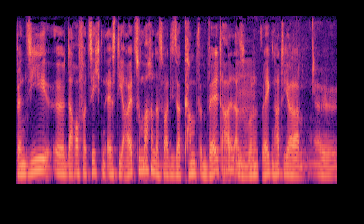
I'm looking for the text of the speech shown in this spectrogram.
wenn Sie äh, darauf verzichten, SDI zu machen, das war dieser Kampf im Weltall, also mhm. Ronald Reagan hatte ja äh,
